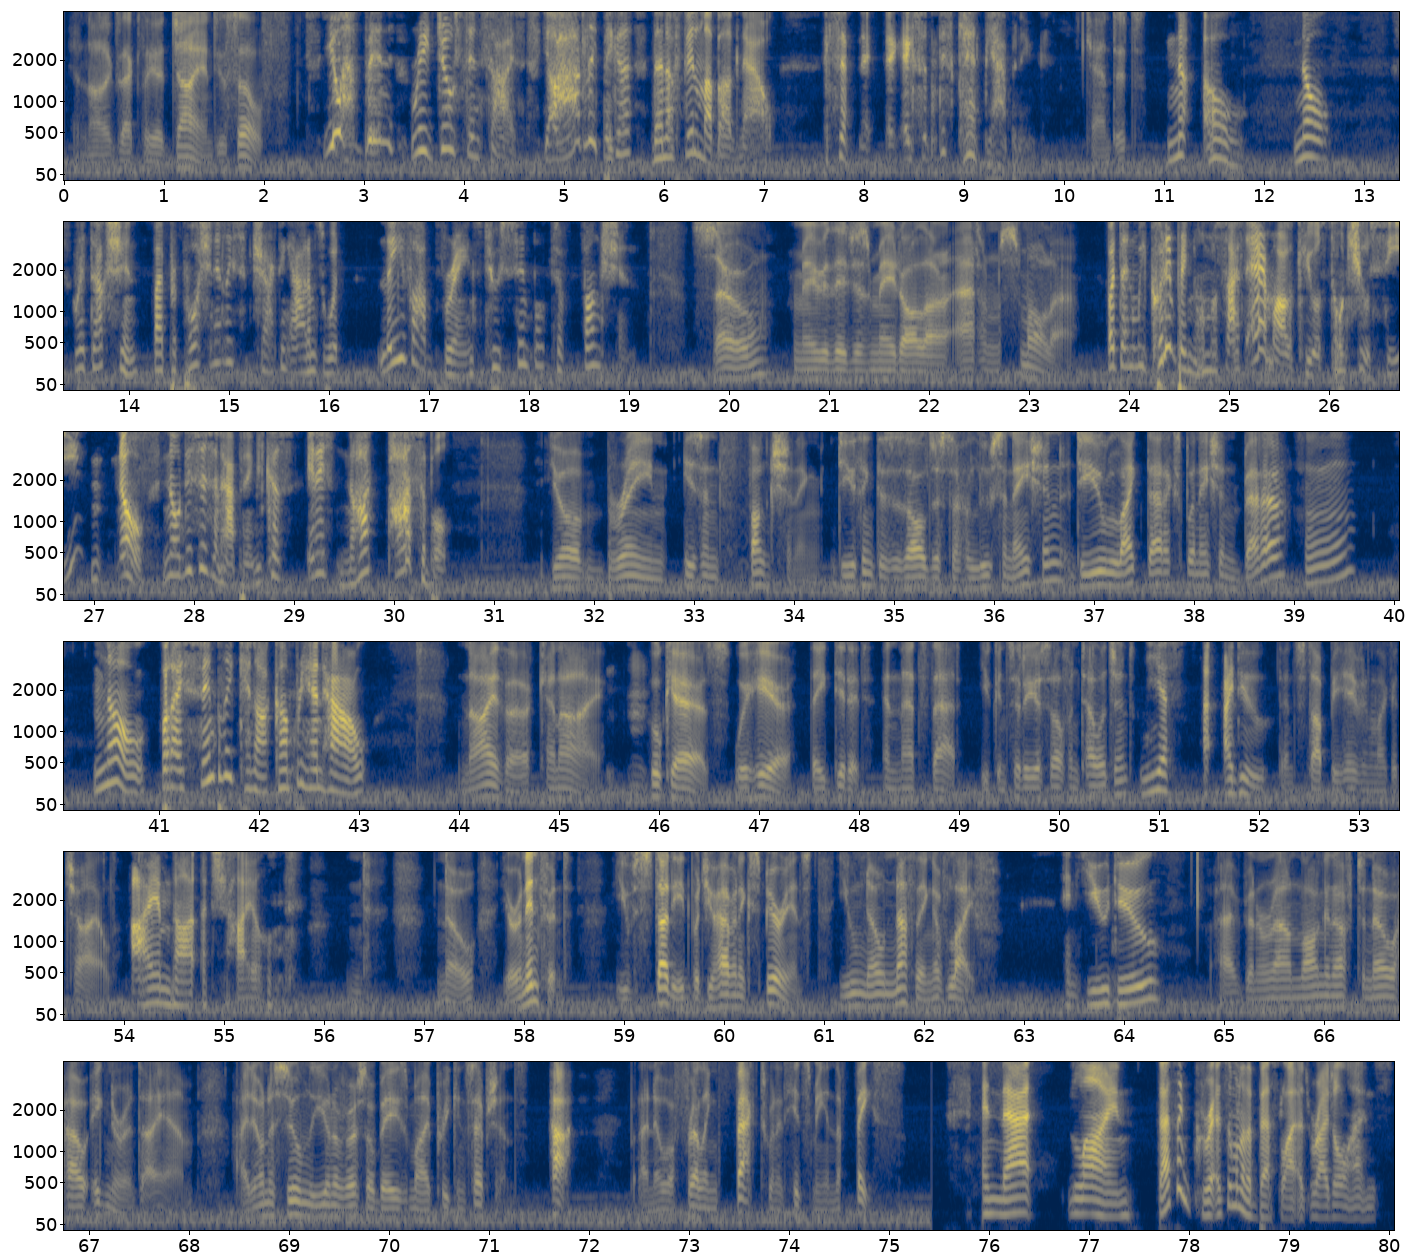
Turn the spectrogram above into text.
You're not exactly a giant yourself. You have been reduced in size. You're hardly bigger than a filma bug now. Except, except this can't be happening. Can't it? No, oh, no. Reduction by proportionately subtracting atoms would leave our brains too simple to function. So, maybe they just made all our atoms smaller. But then we couldn't bring normal sized air molecules, don't you see? N- no, no, this isn't happening because it is not possible. Your brain isn't functioning. Do you think this is all just a hallucination? Do you like that explanation better? Hmm? No, but I simply cannot comprehend how. Neither can I. Who cares? We're here. They did it, and that's that. You consider yourself intelligent? Yes, I, I do. Then stop behaving like a child. I am not a child. No, you're an infant. You've studied, but you haven't experienced. You know nothing of life. And you do? I've been around long enough to know how ignorant I am. I don't assume the universe obeys my preconceptions. Ha! But I know a frelling fact when it hits me in the face. And that line, that's a great, it's one of the best li- Rygel lines.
